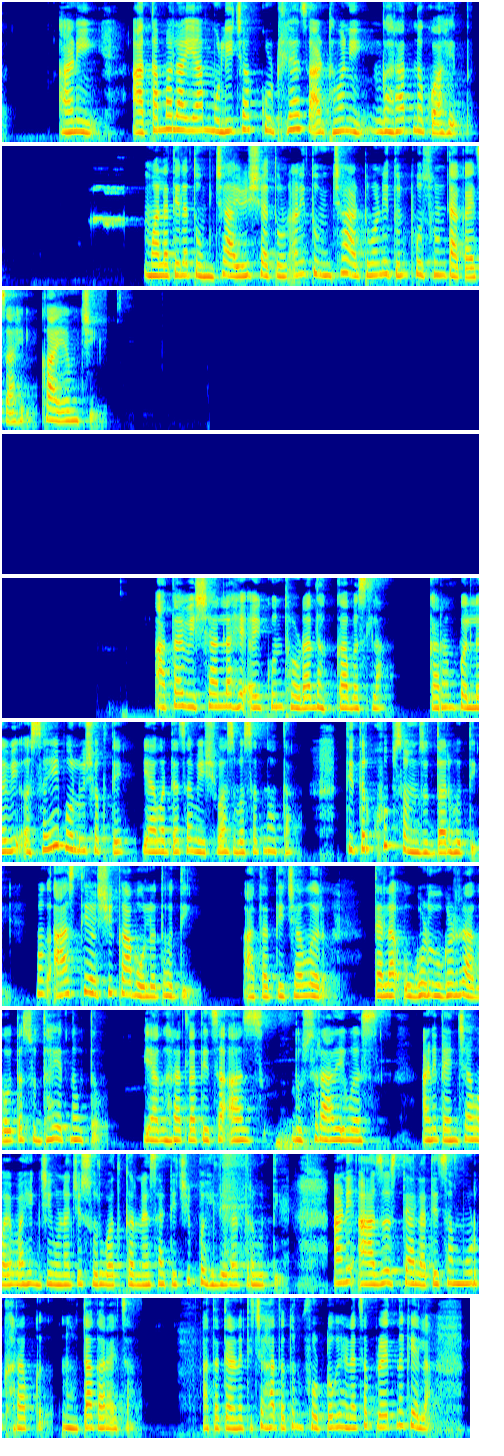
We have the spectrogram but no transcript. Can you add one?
आणि आता मला या मुलीच्या कुठल्याच आठवणी घरात नको आहेत. मला तिला तुमच्या आयुष्यातून आणि तुमच्या आठवणीतून पुसून टाकायचं आहे कायमची. आता विशालला हे ऐकून थोडा धक्का बसला कारण पल्लवी असंही बोलू शकते यावर त्याचा विश्वास बसत नव्हता. ती तर खूप समजूतदार होती मग आज ती अशी का बोलत होती? आता तिच्यावर त्याला उघड उघड रागवता सुद्धा येत नव्हतं. या घरातला तिचा आज दुसरा दिवस आणि त्यांच्या वैवाहिक जीवनाची सुरुवात करण्यासाठीची पहिली रात्र होती. आणि आजच त्याला तिचा मूड खराब नव्हता करायचा. आता त्याने तिच्या हातातून फोटो घेण्याचा प्रयत्न केला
